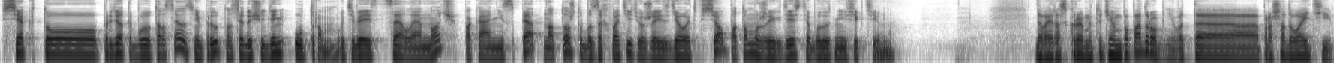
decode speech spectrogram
Все, кто придет и будут расследовать, они придут на следующий день утром. У тебя есть целая ночь, пока они спят, на то, чтобы захватить уже и сделать все, потом уже их действия будут неэффективны. Давай раскроем эту тему поподробнее. Вот э, про Shadow IT.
